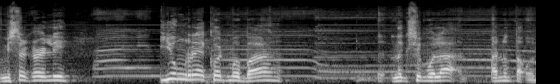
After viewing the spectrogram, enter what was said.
Mr. Curly, yung record mo ba nagsimula anong taon?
